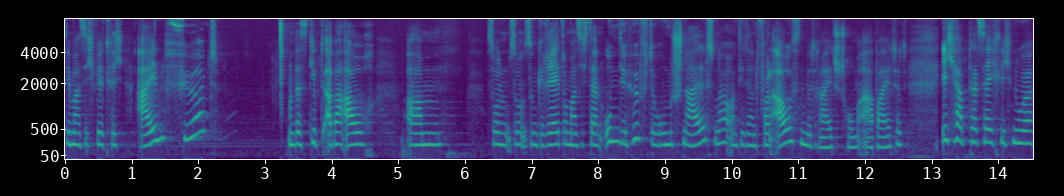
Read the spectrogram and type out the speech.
die man sich wirklich einführt. Und es gibt aber auch ähm, so ein, so, so ein, Gerät, wo man sich dann um die Hüfte rumschnallt ne, und die dann von außen mit Reitstrom arbeitet. Ich habe tatsächlich nur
